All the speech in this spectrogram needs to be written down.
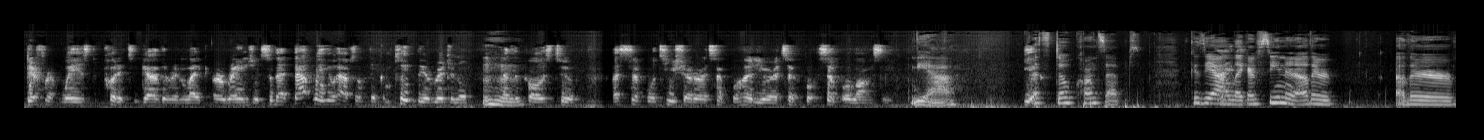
different ways to put it together and like arrange it so that that way you'll have something completely original mm-hmm. as opposed to a simple t-shirt or a simple hoodie or a simple, simple long sleeve. yeah. Yeah. That's dope concept. Cause yeah, like I've seen in other other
